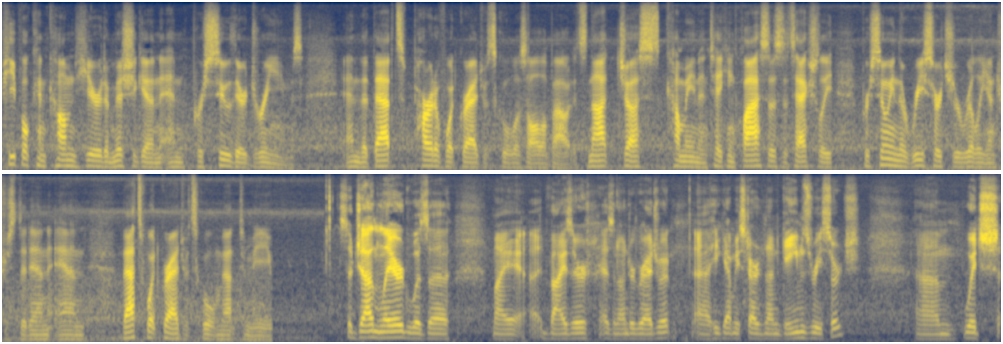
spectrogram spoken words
People can come here to Michigan and pursue their dreams and that that's part of what graduate school is all about. It's not just coming and taking classes, it's actually pursuing the research you're really interested in, and that's what graduate school meant to me. So John Laird was uh, my advisor as an undergraduate. Uh, he got me started on games research, um, which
